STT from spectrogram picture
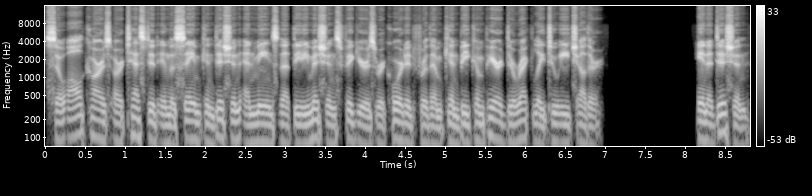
so all cars are tested in the same condition and means that the emissions figures recorded for them can be compared directly to each other. In addition,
